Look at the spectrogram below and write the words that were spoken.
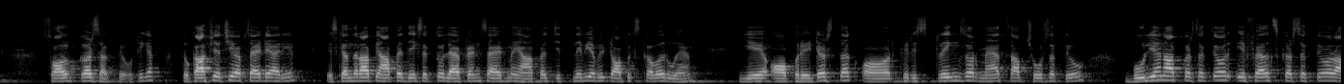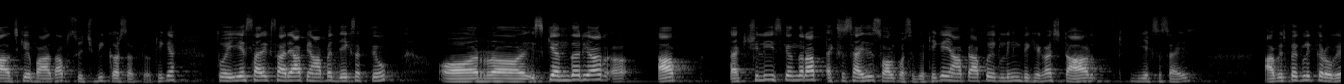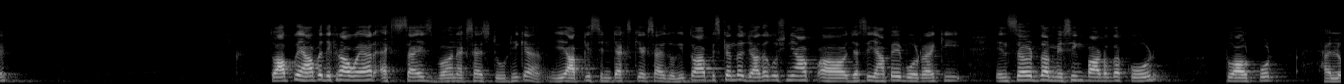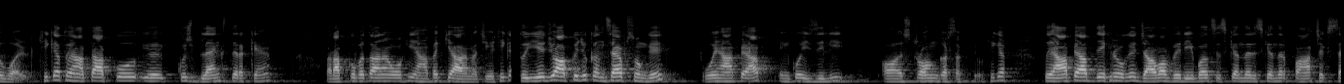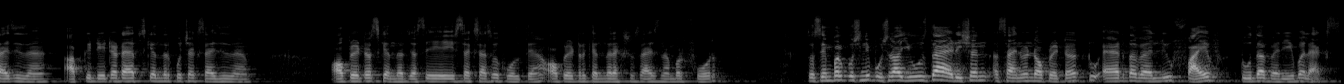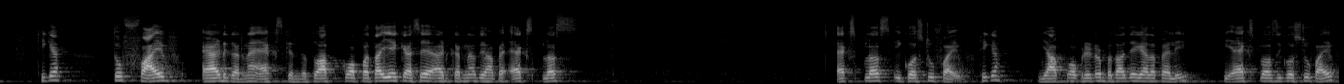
सॉल्व कर सकते हो, ठीक है? तो काफ़ी अच्छी वेबसाइट है आ रही है इसके अंदर आप यहाँ पे देख सकते हो लेफ़्ट हैंड साइड में यहाँ पे जितने भी अभी टॉपिक्स कवर हुए हैं, ये ऑपरेटर्स तक और फिर स्ट्रिंग्स और मैथ्स आप छोड़ सकते हो बुलियन आप कर सकते हो और इफ़ एल्स कर सकते हो और आज के बाद आप स्विच भी कर सकते हो, ठीक है? तो ये सारे सारे आप यहाँ पर देख सकते हो। और इसके अंदर यार आप एक्चुअली इसके अंदर आप एक्सरसाइजेज सॉल्व कर सकते हो, ठीक है? यहाँ पे आपको एक लिंक दिखेगा स्टार्ट दी एक्सरसाइज आप इस पर क्लिक करोगे तो आपको यहाँ पे दिख रहा होगा यार एक्सरसाइज वन एक्सरसाइज टू ठीक है? ये आपकी सिंटेक्स की एक्सरसाइज होगी। तो आप इसके अंदर ज़्यादा कुछ नहीं, आप जैसे यहाँ पे बोल रहा है कि insert the missing part of the code to output hello world ठीक है? तो यहाँ पे आपको कुछ ब्लैंक्स दे रखे हैं और आपको बताना होगा कि यहाँ पे क्या आना चाहिए, ठीक है? तो ये जो आपके जो कंसेप्ट होंगे वो यहाँ पे आप इनको इजीली और स्ट्रॉन्ग कर सकते हो, ठीक है? तो यहाँ पे आप देख रहे होगे जावा वेरिएबल्स इसके अंदर इसके अंदर पाँच एक्सरसाइजेज हैं। आपके डेटा टाइप्स के अंदर कुछ एक्सरसाइजेज हैं। ऑपरेटर्स के अंदर, जैसे इस एक्सरसाइज को खोलते हैं ऑपरेटर के अंदर एक्सरसाइज नंबर फोर तो सिंपल कुछ नहीं पूछ रहा use the addition assignment operator to add the value five to the variable x ठीक है? तो फाइव ऐड करना है एक्स के अंदर। तो आपको पता ही है कैसे ऐड करना है तो यहाँ पे x plus x plus equals to five ठीक है? ये आपको ऑपरेटर बता दिया गया था पहले ही कि x plus equals to five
